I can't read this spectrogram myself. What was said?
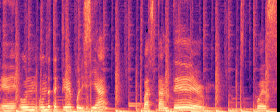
Eh, un, un detective de policía bastante, pues,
